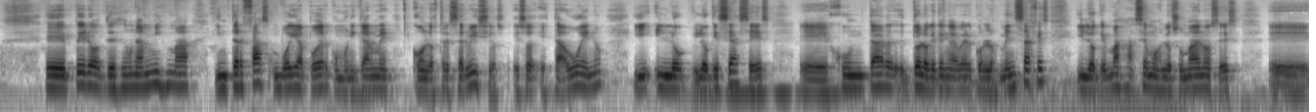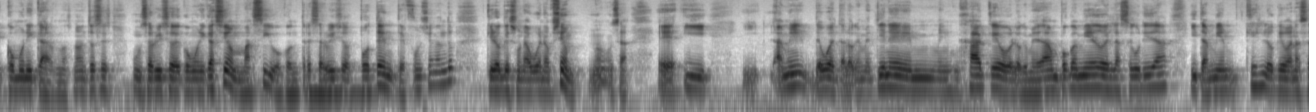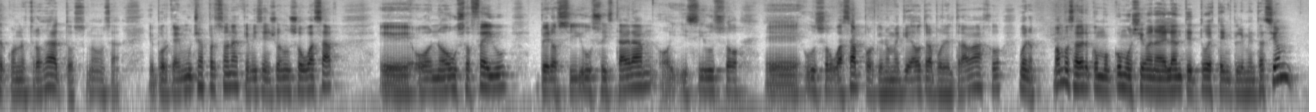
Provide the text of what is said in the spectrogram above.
Eh, pero desde una misma interfaz voy a poder comunicarme con los tres servicios. Eso está bueno y, lo, que se hace es eh, juntar todo lo que tenga que ver con los mensajes y lo que más hacemos los humanos es eh, comunicarnos. Entonces un servicio de comunicación masivo con tres servicios potentes funcionando creo que es una buena opción. ¿no? O sea, y y a mí, de vuelta, lo que me tiene en jaque o lo que me da un poco de miedo es la seguridad y también qué es lo que van a hacer con nuestros datos, ¿no? O sea, eh, porque hay muchas personas que me dicen yo no uso WhatsApp eh, o no uso Facebook, pero sí uso Instagram y sí uso, eh, uso WhatsApp porque no me queda otra por el trabajo. Bueno, vamos a ver cómo, cómo llevan adelante toda esta implementación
